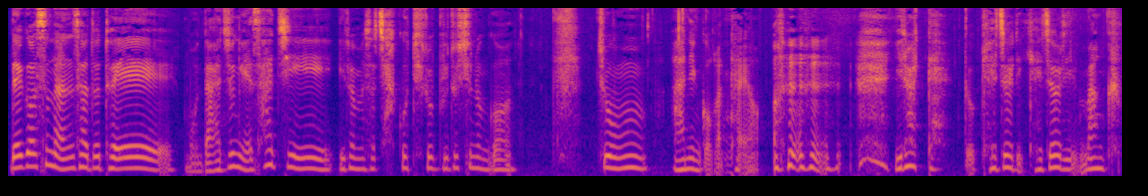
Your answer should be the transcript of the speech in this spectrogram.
내 것은 안 사도 돼. 뭐, 나중에 사지. 이러면서 자꾸 뒤로 미루시는 건 좀 아닌 것 같아요. 이럴 때 또 계절이 계절이만큼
